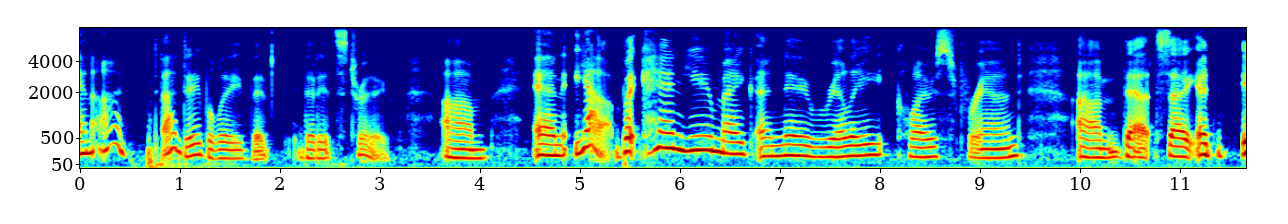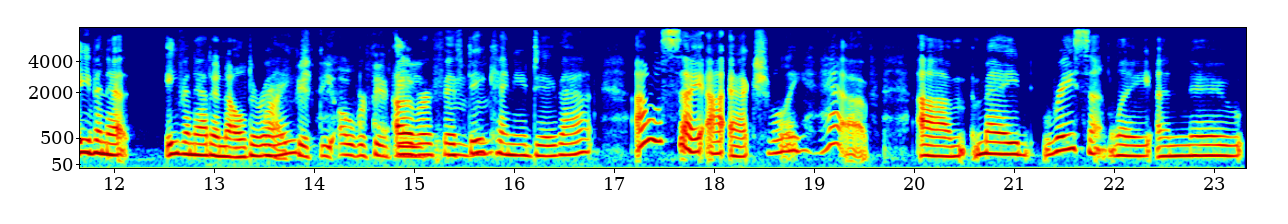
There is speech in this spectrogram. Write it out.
and I I do believe that that it's true. Um, and yeah, but can you make a new really close friend um, that say even at even at an older right, age? 50, over 50. Over 50, Mm-hmm. can you do that? I will say I actually have um, made recently a new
